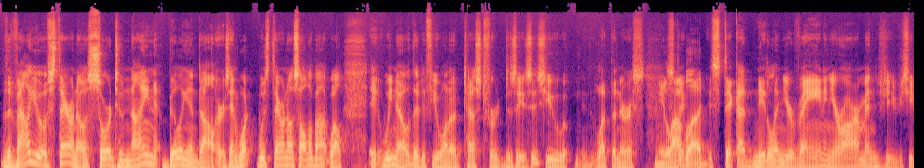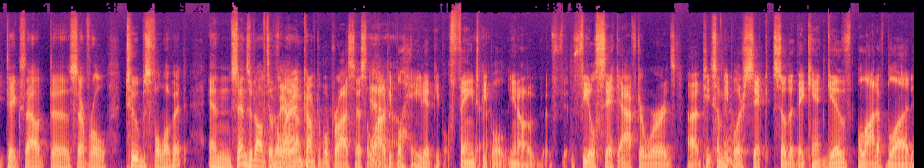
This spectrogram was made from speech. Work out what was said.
The value of Theranos soared to $9 billion. And what was Theranos all about? Well, it, we know that if you want to test for diseases, you let the nurse need a lot stick, of blood. Stick a needle in your vein in your arm, and she, she takes out uh, several tubes full of it and sends it off it's to a the very lab. uncomfortable process. A Yeah. lot of people hate it. People faint. People, you know, f- feel sick afterwards. Uh, pe- some people are sick so that they can't give a lot of blood.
